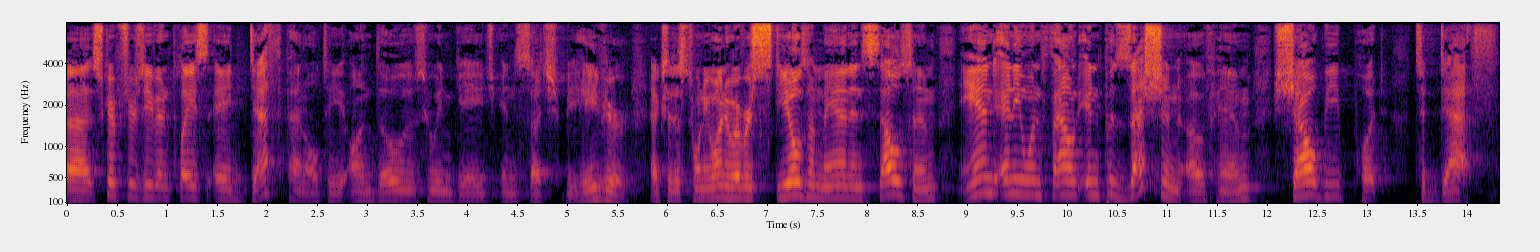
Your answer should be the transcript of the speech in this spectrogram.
uh, scriptures even place a death penalty on those who engage in such behavior. Exodus 21 Whoever steals a man and sells him, and anyone found in possession of him, shall be put to death.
